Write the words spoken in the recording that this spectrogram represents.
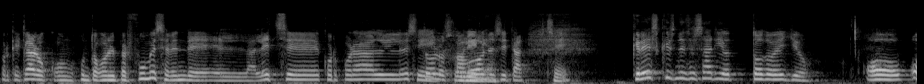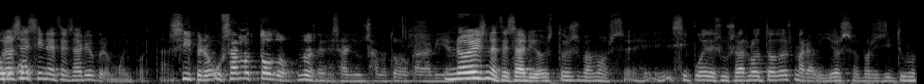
porque claro, con- junto con el perfume se vende el- la leche corporal, esto, Sí, los jabones y tal. Sí. ¿Crees que es necesario todo ello? O, o- No sé o- si necesario, pero muy importante. Sí, pero usarlo todo, no es necesario usarlo todo cada día. No es necesario, esto es, vamos, eh, si puedes usarlo todo es maravilloso, porque si tú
